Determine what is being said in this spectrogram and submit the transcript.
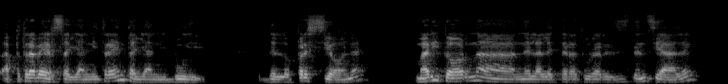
Attraversa gli anni 30, gli anni bui dell'oppressione, ma ritorna nella letteratura resistenziale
